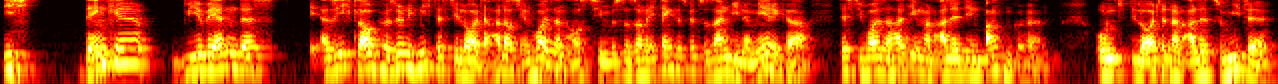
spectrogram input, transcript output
Ich denke, wir werden das, also ich glaube persönlich nicht, dass die Leute alle aus ihren Häusern ausziehen müssen, sondern ich denke, es wird so sein wie in Amerika, dass die Häuser halt irgendwann alle den Banken gehören und die Leute dann alle zur Miete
